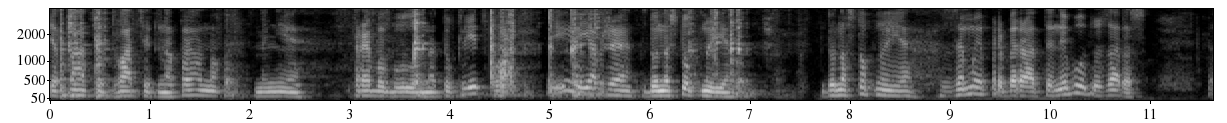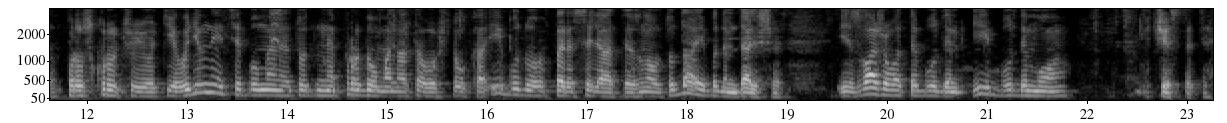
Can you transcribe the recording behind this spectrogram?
15-20, напевно, мені треба було на ту клітку. І я вже до наступної, до наступної зими прибирати не буду. Зараз порозкручую ті годівниці, бо в мене тут не продумана та штука. І буду переселяти знову туди, і будемо далі. І зважувати будемо, і будемо чистити.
